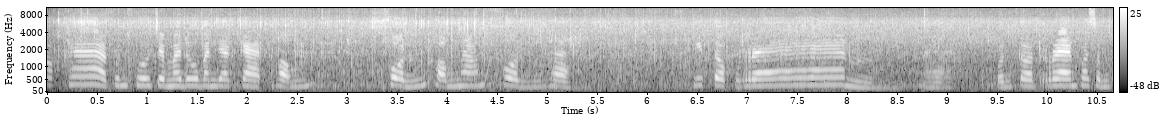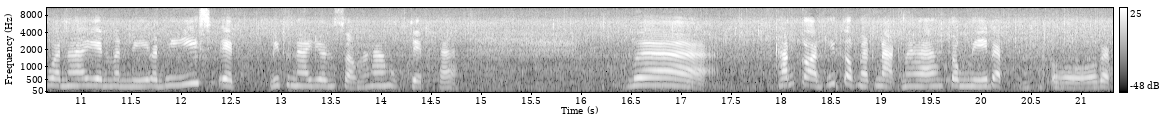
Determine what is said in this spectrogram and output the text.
ค่ะคุณครูจะมาดูบรรยากาศของฝนของน้ำฝนค่ะ ที่ตกแรงนะคะฝนตกแรงพอสมควรนะคะเย็นวันนี้วันที่ 21 มิถุนายน 2567 ค่ะ เมื่อครั้งก่อนที่ตกหนักๆนะคะ ตรงนี้แบบ โอ้โหแบบ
